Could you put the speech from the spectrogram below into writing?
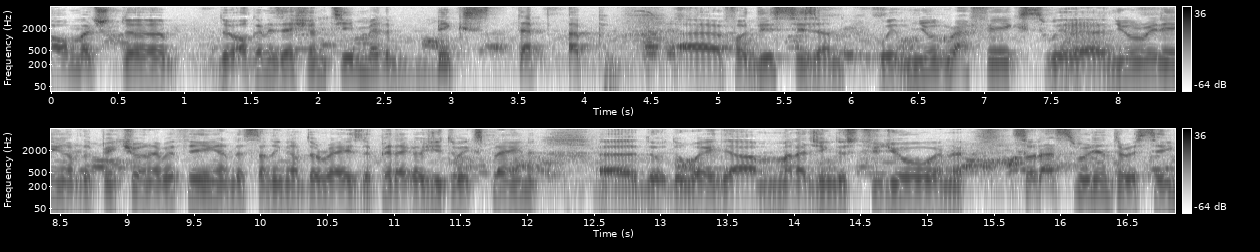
how much the the organization team made a big step up uh, for this season with new graphics, with a new reading of the picture and everything, understanding of the race, the pedagogy to explain, uh, the, the way they are managing the studio, and uh, so that's really interesting.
